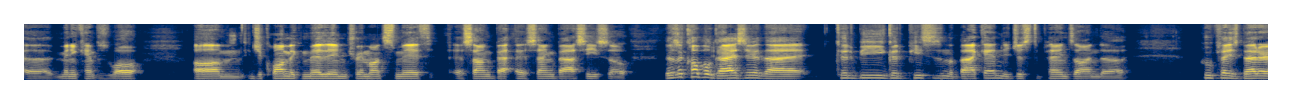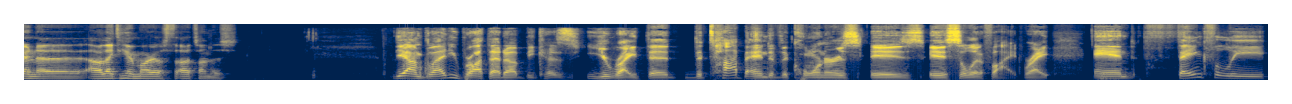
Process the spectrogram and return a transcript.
uh, mini camp as well. Um, Ja'Quan McMillian, Tremon Smith, Sang ba- Bassey. So there's a couple guys there that could be good pieces in the back end. It just depends on the who plays better. And uh, I would like to hear Mario's thoughts on this. Yeah, I'm glad you brought that up because you're right. The the top end of the corners is is solidified, right? And thankfully,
